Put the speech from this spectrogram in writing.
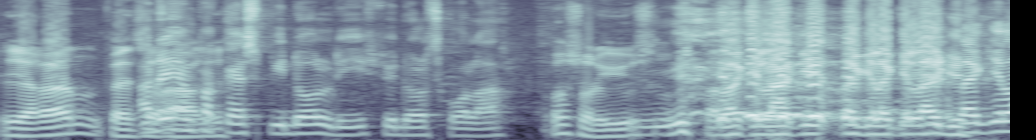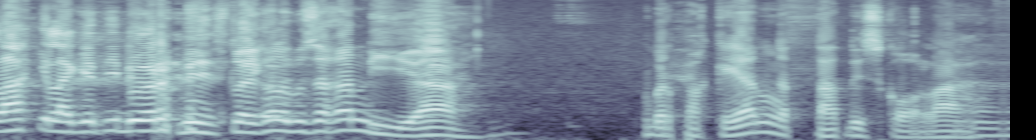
ya kan? Pensil Ada yang pakai spidol di spidol sekolah. Oh serius? Laki-laki, laki-laki lagi. Laki-laki lagi tidur. Nih, setelah kalau misalkan dia berpakaian ngetat di sekolah,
